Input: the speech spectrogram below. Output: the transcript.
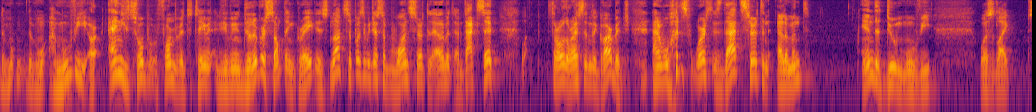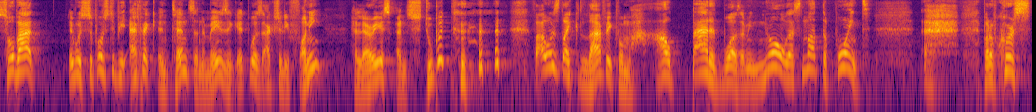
the, the, a movie or any form of entertainment, if you deliver something great, it's not supposed to be just one certain element and that's it. Like, throw the rest in the garbage. And what's worse is that certain element in the Doom movie was like so bad. It was supposed to be epic, intense, and amazing. It was actually funny, hilarious, and stupid. I was like laughing from how bad it was. I mean, no, that's not the point. But of course,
